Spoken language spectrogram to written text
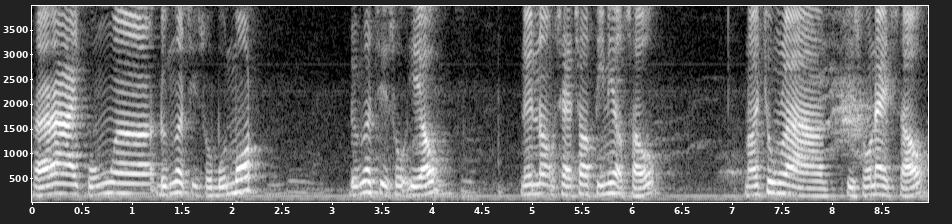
RSI cũng ờ, đứng ở chỉ số 41 đứng ở chỉ số yếu, nên nó sẽ cho tín hiệu xấu nói chung là chỉ số này xấu.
